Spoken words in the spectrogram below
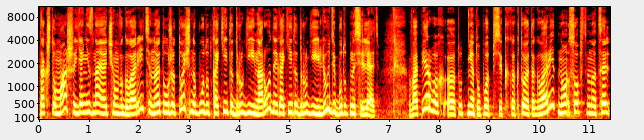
Так что, Маша, я не знаю, о чем вы говорите, но это уже точно будут какие-то другие народы и какие-то другие люди будут населять. Во-первых, э, тут нету подписи, кто это говорит, но, собственно, цель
